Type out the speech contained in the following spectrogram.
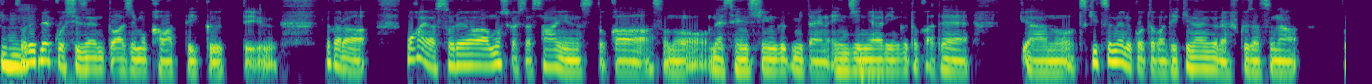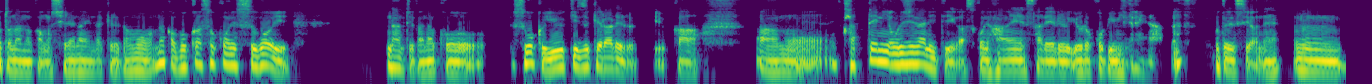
うんそれでこう自然と味も変わっていくっていう。だから、もはやそれはもしかしたらサイエンスとか、そのね、センシングみたいなエンジニアリングとかで、あの、突き詰めることができないぐらい複雑なことなのかもしれないんだけれども、なんか僕はそこにすごい、なんていうかな、こう、すごく勇気づけられるっていうか、あの、勝手にオリジナリティがそこに反映される喜びみたいな ことですよね。うん。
